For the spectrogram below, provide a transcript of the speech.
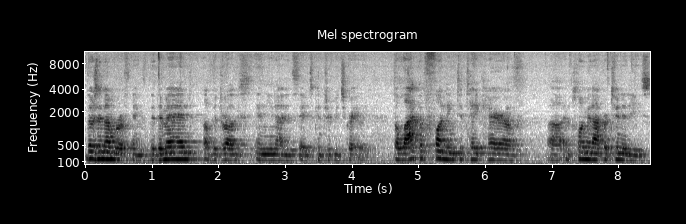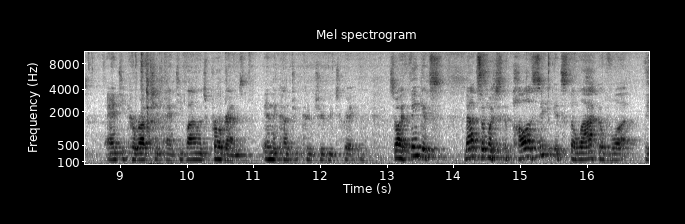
there's a number of things. The demand of the drugs in the United States contributes greatly. The lack of funding to take care of uh, employment opportunities, anti-corruption, anti-violence programs in the country contributes greatly. So I think it's not so much the policy, it's the lack of what the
